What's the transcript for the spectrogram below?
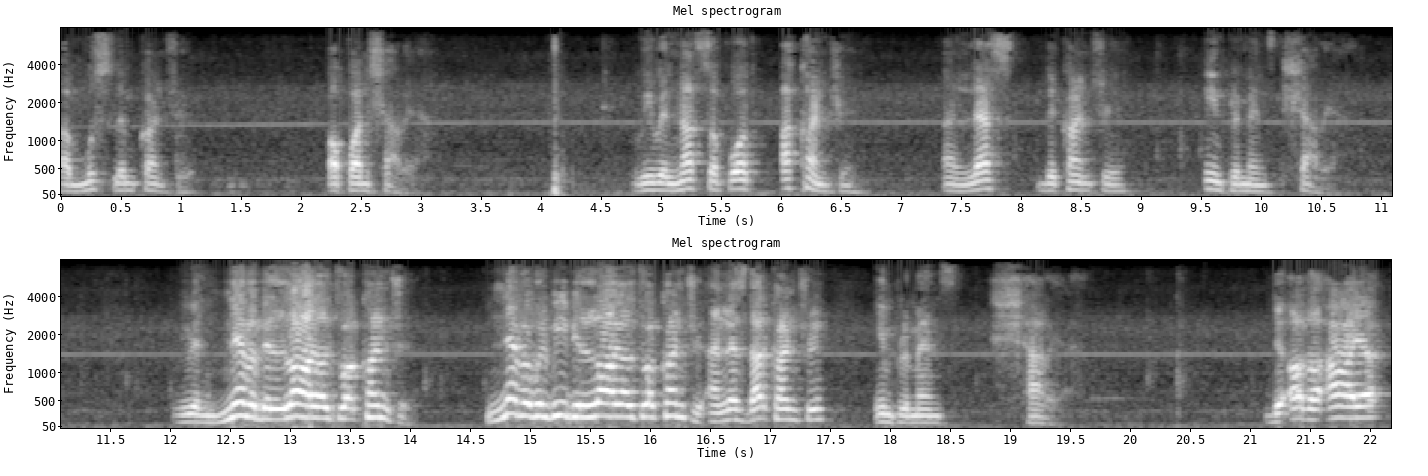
a Muslim country upon Sharia. We will not support a country unless the country implements Sharia. We will never be loyal to a country Never will we be loyal to a country unless that country implements Sharia. The other ayah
